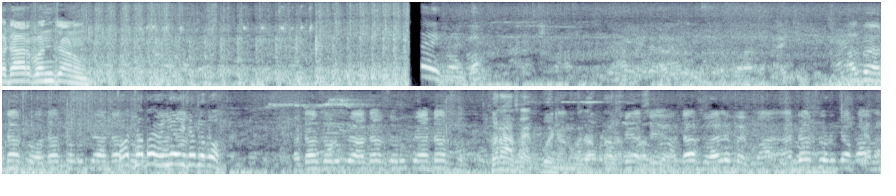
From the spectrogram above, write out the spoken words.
અઢાર પંચાણું. અઢારસો અઢારસો રૂપિયા અઢારસો અઢારસો રૂપિયા અઢારસો રૂપિયા અઢારસો. ખરા સાહેબ કોઈ નાનું છે છે અઢારસો. હાલે ભાઈ અઢારસો રૂપિયા પાકા.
